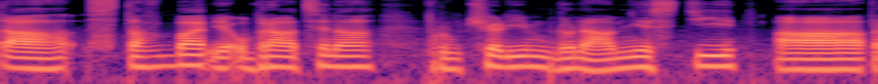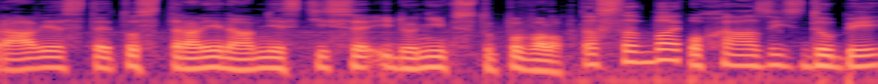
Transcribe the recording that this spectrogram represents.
Ta stavba je obrácena průčelím do náměstí a právě z této strany náměstí se i do ní vstupovalo. Ta stavba pochází z doby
